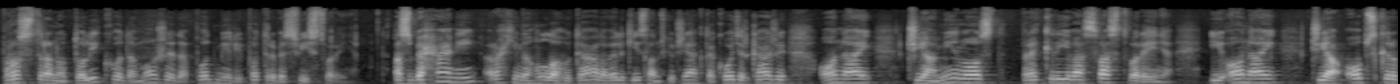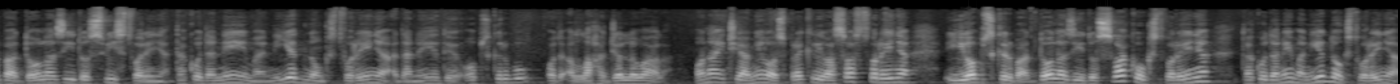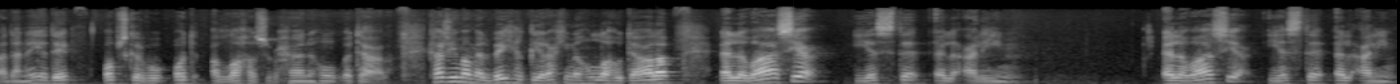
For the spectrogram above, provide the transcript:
prostrano toliko da može da podmiri potrebe svih stvorenja. Asbehani, rahimehullahu ta'ala, veliki islamski učenjak, također kaže onaj čija milost prekriva sva stvorenja i onaj čija obskrba dolazi do svih stvorenja, tako da nema ni jednog stvorenja da ne jede obskrbu od Allaha Jalla Onaj čija milost prekriva sva stvorenja i obskrba dolazi do svakog stvorenja, tako da nema ni jednog stvorenja da ne jede obskrbu od Allaha subhanahu wa ta'ala. Kaže imam al-Bayhaqi rahimahullahu ta'ala, al-Wasi' jeste al-Alim. Al-Wasi' jeste al-Alim.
